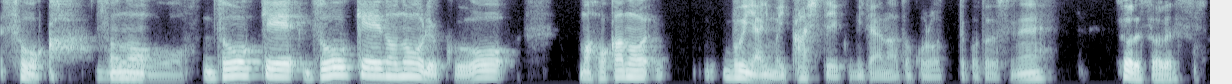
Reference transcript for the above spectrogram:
そうか。その造形、造形の能力を、まあ、他の分野にも活かしていくみたいなところってことですね。そうです、そうです。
